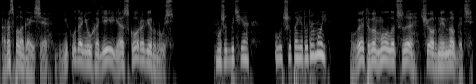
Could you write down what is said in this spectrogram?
располагайся. Никуда не уходи, я скоро вернусь». «Может быть, я лучше поеду домой?» «У этого молодца черный ноготь».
